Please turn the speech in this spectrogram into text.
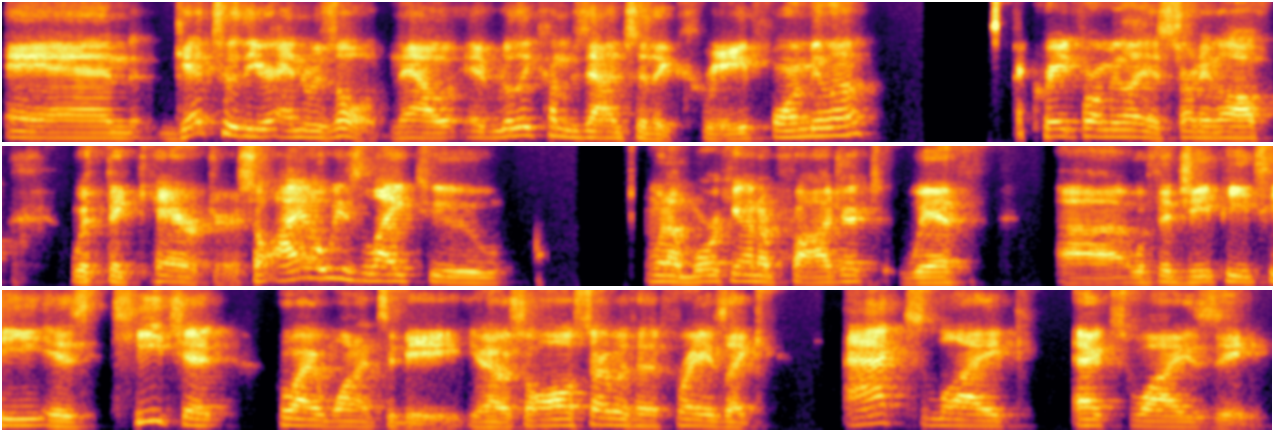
and get to your end result. Now, it really comes down to the create formula. A create formula is starting off with the character. So I always like to, when I'm working on a project with uh, with the GPT, is teach it who I want it to be. You know, so I'll start with a phrase like "act like X Y Z."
